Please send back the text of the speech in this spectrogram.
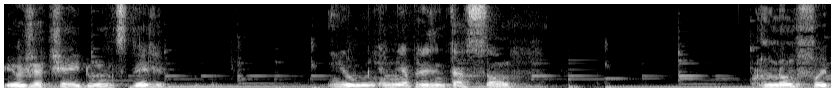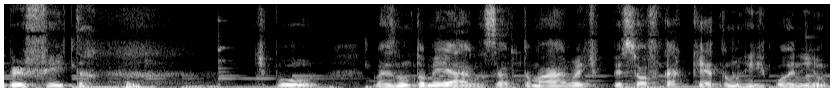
Eu já tinha ido antes dele. E a minha apresentação não foi perfeita. Tipo, mas não tomei água, sabe? Tomar água é tipo o pessoal ficar quieto, não rir de porra nenhuma.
